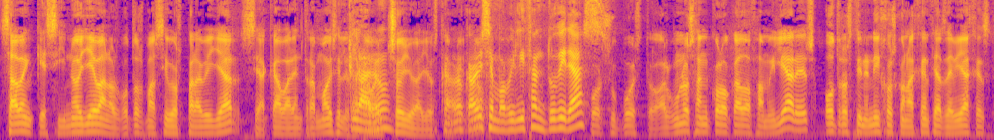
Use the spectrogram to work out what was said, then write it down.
saben que si no llevan los votos masivos para billar, se acaba el entramado y se les acaba el chollo a ellos claro, también. Claro, y se movilizan, tú dirás. Por supuesto. Algunos han colocado a familiares, otros tienen hijos con agencias de viajes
